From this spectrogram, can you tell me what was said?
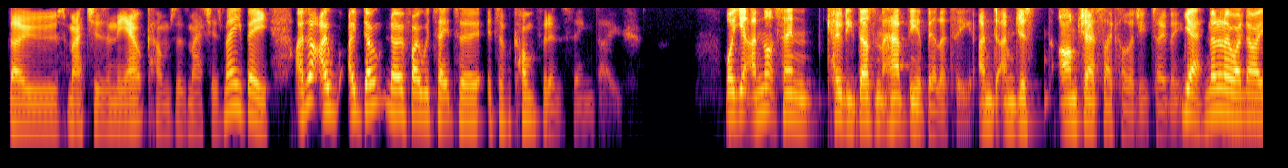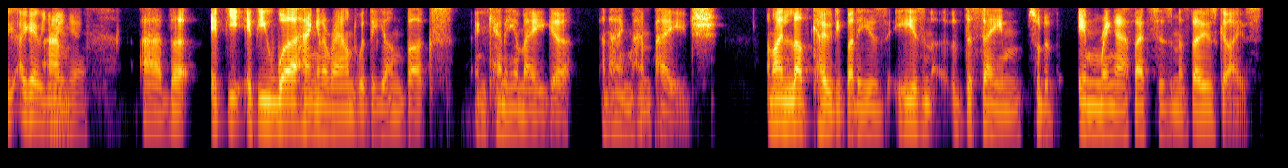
those matches and the outcomes of the matches. Maybe I don't. I, I don't know if I would say it's a it's a confidence thing though. Well, yeah, I'm not saying Cody doesn't have the ability. I'm I'm just armchair psychology, totally. Yeah, no, no, no, no. I, I get what you um, mean. Yeah, uh, that if you if you were hanging around with the Young Bucks and Kenny Omega and Hangman Page, and I love Cody, but he is he isn't of the same sort of in ring athleticism as those guys.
